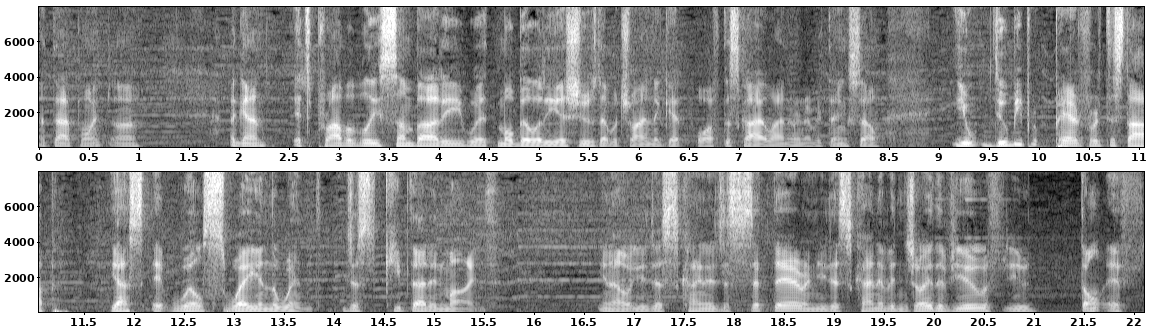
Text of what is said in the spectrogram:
At that point, uh, again, it's probably somebody with mobility issues that were trying to get off the Skyliner and everything. So, you do be prepared for it to stop. Yes, it will sway in the wind. Just keep that in mind you know you just kind of just sit there and you just kind of enjoy the view if you don't if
